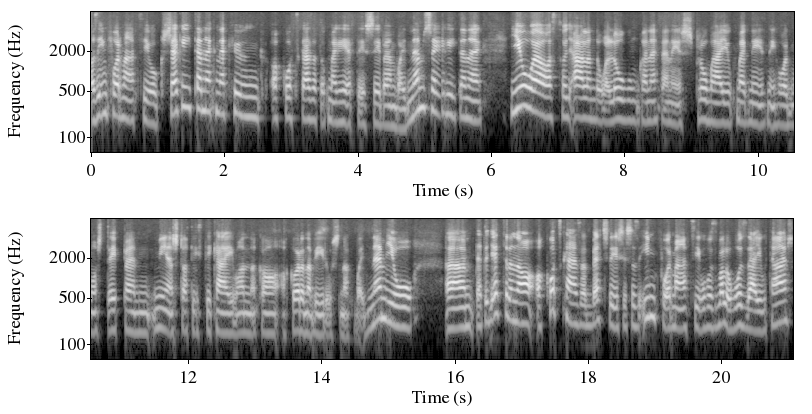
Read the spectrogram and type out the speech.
az információk segítenek nekünk a kockázatok megértésében, vagy nem segítenek. Jó-e azt, hogy állandóan lógunk a neten, és próbáljuk megnézni, hogy most éppen milyen statisztikái vannak a, a koronavírusnak, vagy nem jó? Tehát, hogy egyszerűen a, a kockázatbecslés és az információhoz való hozzájutás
